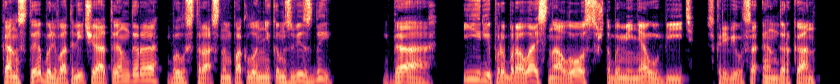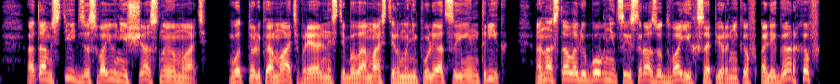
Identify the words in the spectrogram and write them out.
Констебль, в отличие от Эндера, был страстным поклонником звезды. «Да, Ири пробралась на лос, чтобы меня убить», — скривился Эндеркан, «отомстить за свою несчастную мать. Вот только мать в реальности была мастер манипуляции и интриг. Она стала любовницей сразу двоих соперников-олигархов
